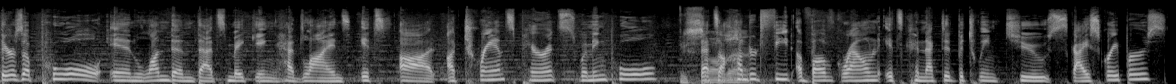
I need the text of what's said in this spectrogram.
There's a pool in London that's making headlines. It's uh, a transparent swimming pool We saw that's that. 100 feet above ground. It's connected between two skyscrapers,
